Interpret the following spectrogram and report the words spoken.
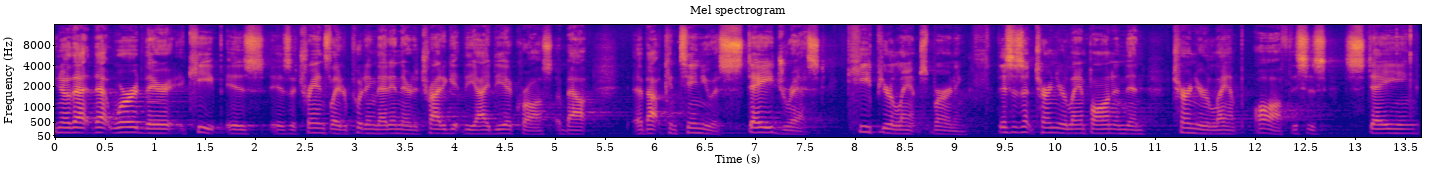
You know, that, that word there, keep, is, is a translator putting that in there to try to get the idea across about about continuous. Stay dressed. Keep your lamps burning. This isn't turn your lamp on and then turn your lamp off. This is staying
